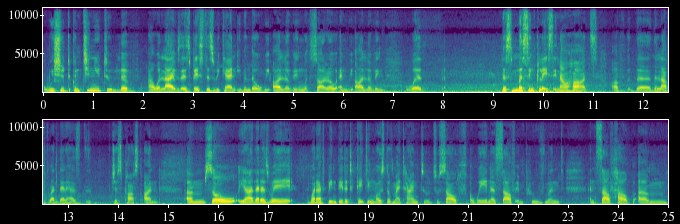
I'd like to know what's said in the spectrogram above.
we should continue to live our lives as best as we can, even though we are living with sorrow and we are living with this missing place in our hearts of the the loved one that has just passed on. Um, so yeah, that is where what I've been dedicating most of my time to to self awareness, self improvement, and self help. Um,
